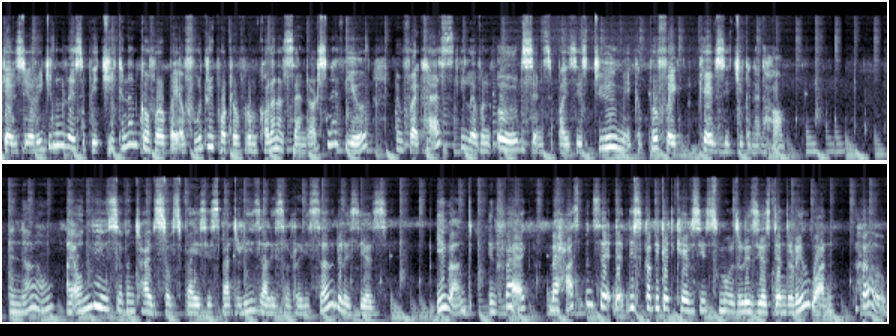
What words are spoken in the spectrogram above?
KFC original recipe chicken uncovered by a food reporter from Colonel Sanders' nephew, in fact has 11 herbs and spices to make a perfect KFC chicken at home. And now, I only use 7 types of spices but the result is already so delicious. Even, in fact, my husband said that this copycat KFC is more delicious than the real one. Oh,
